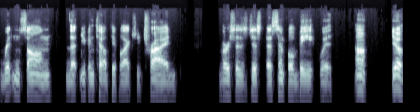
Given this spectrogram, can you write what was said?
written song that you can tell people actually tried versus just a simple beat with oh yeah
